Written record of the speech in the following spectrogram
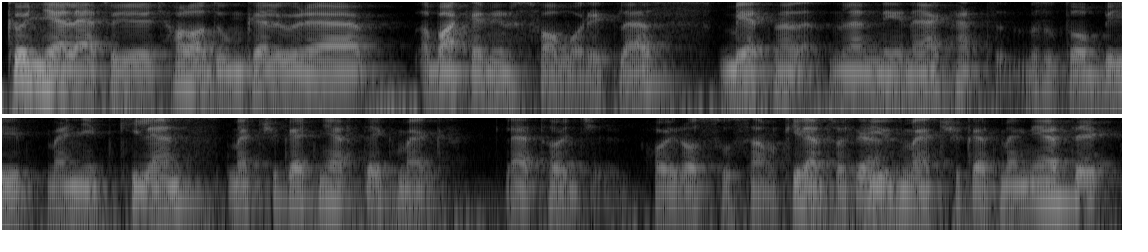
Könnyen lehet, hogy, hogy haladunk előre, a Buccaneers favorit lesz. Miért ne lennének? Hát az utóbbi mennyi? 9 meccsüket nyerték meg? Lehet, hogy, hogy rosszul szám. 9 vagy 10 Kilenc. meccsüket megnyerték,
